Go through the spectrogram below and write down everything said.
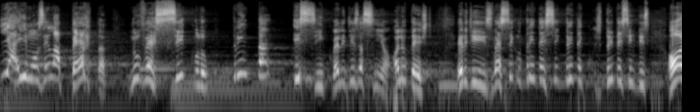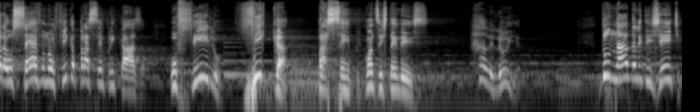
E aí, irmãos, ele aperta no versículo 35. Ele diz assim, ó, olha o texto. Ele diz, versículo 35, 30, 35 diz: Ora, o servo não fica para sempre em casa, o filho fica para sempre. Quantos entendem isso? Aleluia. Do nada ele diz, gente,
